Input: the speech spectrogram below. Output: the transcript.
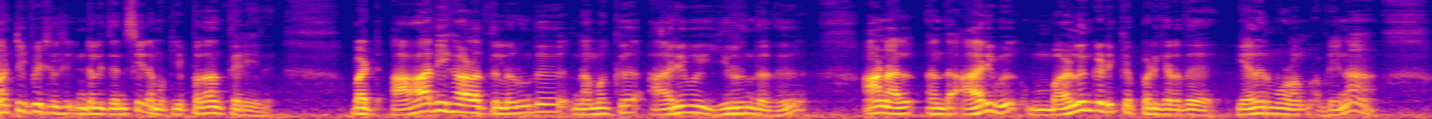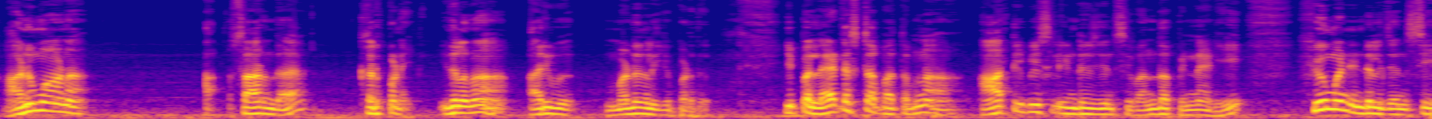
ஆர்டிஃபிஷியல் இன்டெலிஜென்சி நமக்கு இப்போ தான் தெரியுது. பட் ஆதி காலத்திலிருந்து நமக்கு அறிவு இருந்தது. ஆனால் அந்த அறிவு மழுங்கடிக்கப்படுகிறது எதன் மூலம் அப்படின்னா அனுமான சார்ந்த கற்பனை. இதில் தான் அறிவு மடுகளிக்கப்படுது இப்போ லேட்டஸ்ட்டாக பார்த்தோம்னா ஆர்டிஃபிஷியல் இன்டெலிஜென்சி வந்த பின்னாடி ஹியூமன் இன்டெலிஜென்சி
